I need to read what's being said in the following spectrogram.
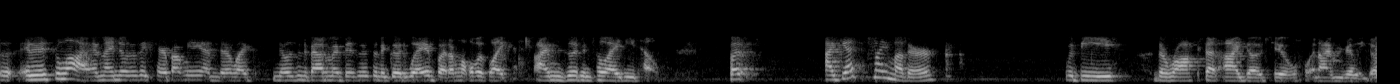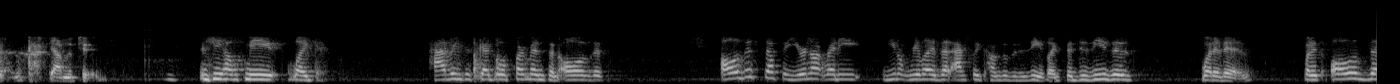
Uh, and it's a lot. And I know that they care about me and they're like nosing about in my business in a good way, but I'm always like, I'm good until I need help. But I guess my mother would be the rock that I go to when I'm really going down the tubes. And she helps me like having to schedule appointments and all of this all of this stuff that you're not ready you don't realize that actually comes with the disease. Like the disease is what it is, but it's all of the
